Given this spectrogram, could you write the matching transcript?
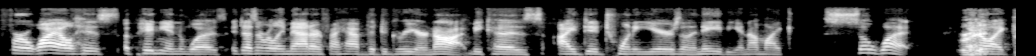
For a while, his opinion was it doesn't really matter if I have the degree or not because I did 20 years in the Navy. And I'm like, so what? Right. You know, like,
